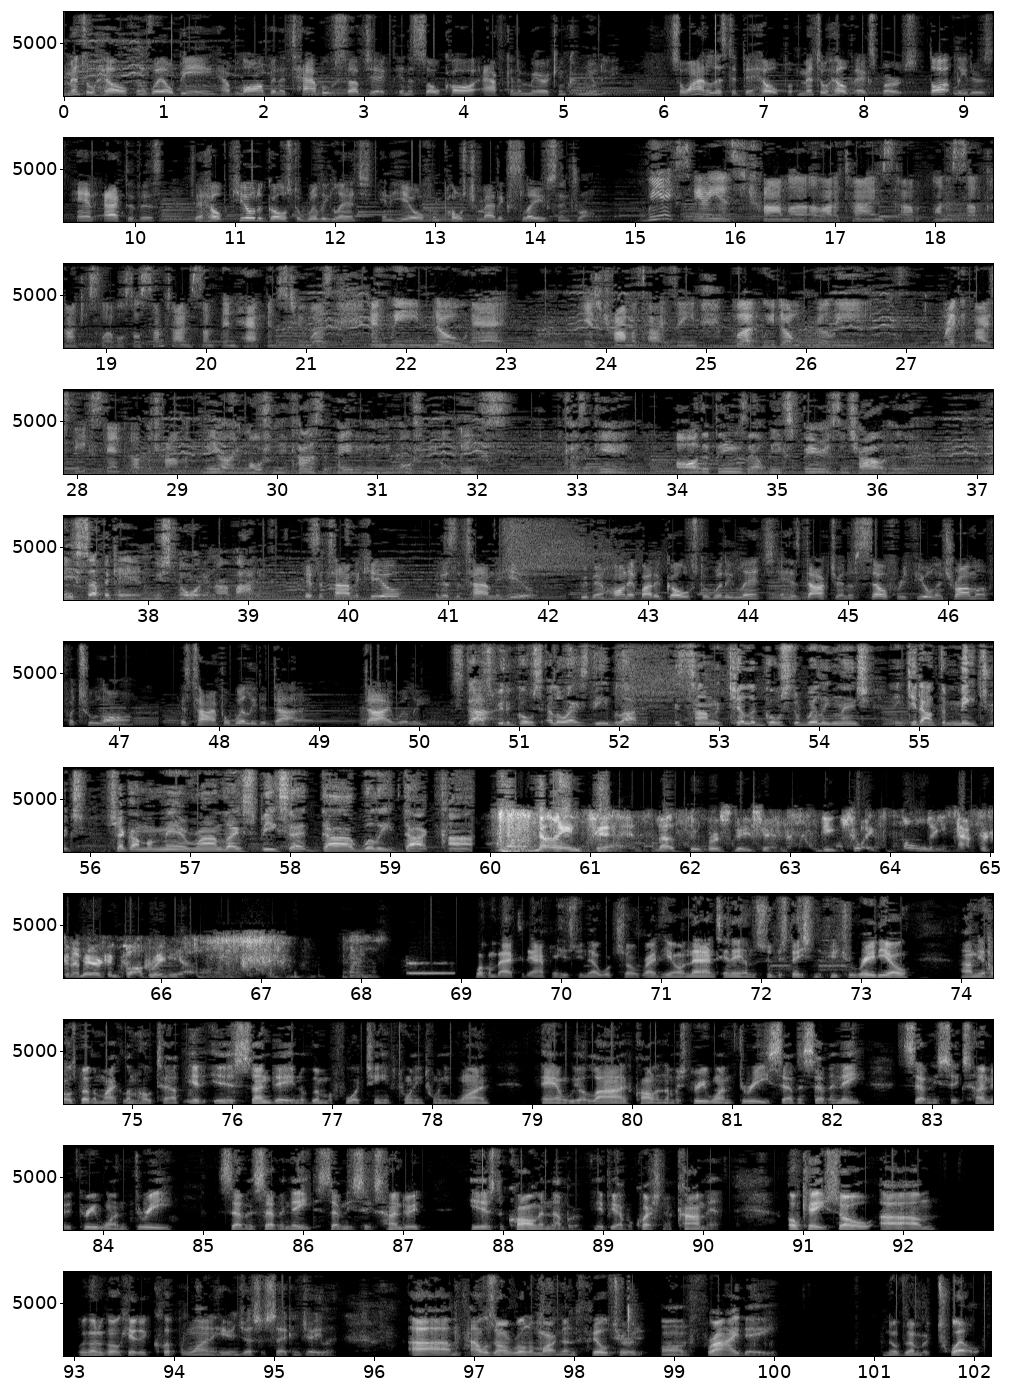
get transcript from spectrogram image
Mental health and well being have long been a taboo subject in the so called African American community. So I enlisted the help of mental health experts, thought leaders, and activists to help kill the ghost of Willie Lynch and heal from post traumatic slave syndrome. we experience trauma a lot of times um, on a subconscious level. So sometimes something happens to us and we know that it's traumatizing, but we don't really recognize the extent of the trauma. We are emotionally constipated and emotionally obese because, again, all the things that we experienced in childhood, we suffocated and we stored in our bodies. It's a time to kill and it's a time to heal. We've been haunted by the ghost of Willie Lynch and his doctrine of self refueling trauma for too long. It's time for Willie to die. Die, Willie. Stop Speed the Ghost LOXD block. It's time to kill the ghost of Willie Lynch and get out the matrix. Check out my man Ron Life Speaks at diewillie.com. 910, the Superstation, Detroit's only African American talk radio. Welcome back to the African History Network show right here on 910 AM, the Superstation, the Future Radio. I'm your host, Brother Michael Imhotep. It is Sunday, November 14th, 2021, and we are live. Calling numbers 313 778 7600. 313 778 7600 is the calling number if you have a question or comment. Okay, so um, we're going to go here to clip one here in just a second, Jalen. Um, I was on Roland Martin Unfiltered on Friday, November 12th,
